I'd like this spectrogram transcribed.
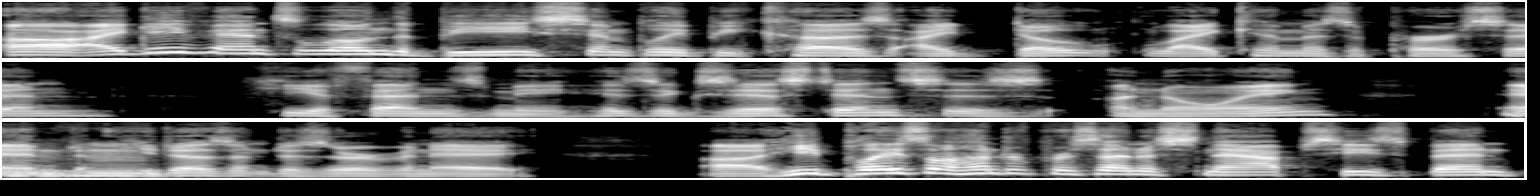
Uh, I gave Anzalone the B simply because I don't like him as a person. He offends me. His existence is annoying, and Mhm. he doesn't deserve an A. Uh, he plays 100% of snaps. He's been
